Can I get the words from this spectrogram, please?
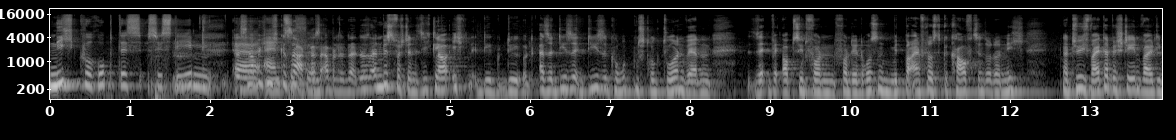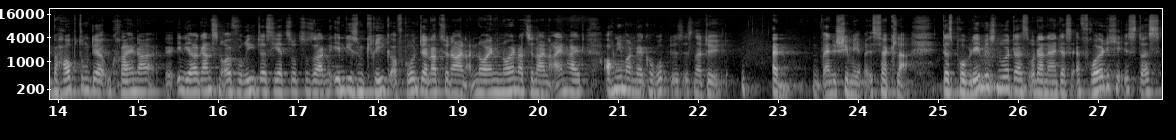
nicht korruptes System. Das habe ich nicht gesagt, das, aber das ist ein Missverständnis. Ich glaube, ich, die, die, also diese, diese korrupten Strukturen werden ob sie von, von den Russen mit beeinflusst gekauft sind oder nicht, natürlich weiter bestehen, weil die Behauptung der Ukrainer in ihrer ganzen Euphorie, dass jetzt sozusagen in diesem Krieg aufgrund der nationalen, neuen, neuen nationalen Einheit auch niemand mehr korrupt ist, ist natürlich ein eine Chimäre, ist ja klar. Das Problem ist nur, dass, oder nein, das Erfreuliche ist, dass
